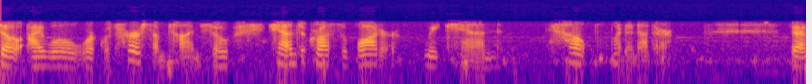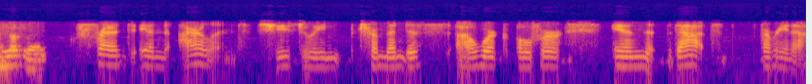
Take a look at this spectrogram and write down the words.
so I will work with her sometimes. So hands across the water, we can help one another. I love that. friend in Ireland. She's doing tremendous uh, work over in that arena.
